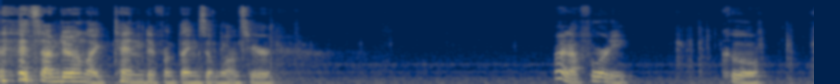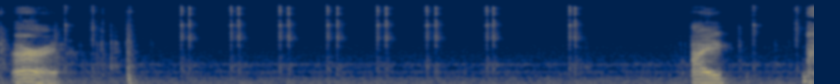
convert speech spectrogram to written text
I'm doing like 10 different things at once here. I got 40. Cool. Alright. I...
